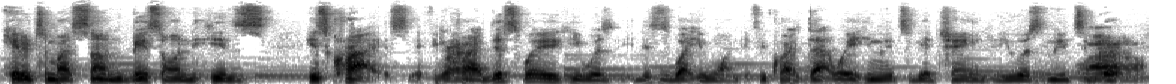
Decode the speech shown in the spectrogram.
cater to my son based on his his cries. If he right. cried this way, he was this is what he wanted. If he cried that way, he needed to get changed. He was he needed to wow. go.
